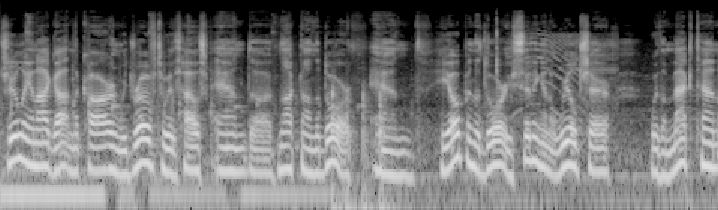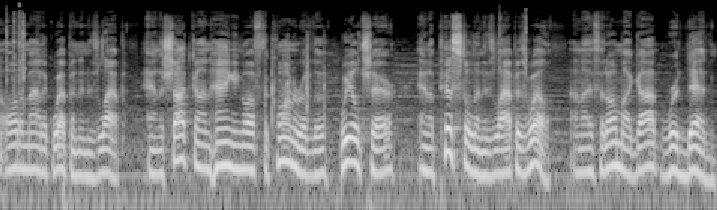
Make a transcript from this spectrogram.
Julie and I got in the car and we drove to his house and uh, knocked on the door. And he opened the door. He's sitting in a wheelchair with a MAC 10 automatic weapon in his lap and a shotgun hanging off the corner of the wheelchair and a pistol in his lap as well. And I said, Oh my God, we're dead.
